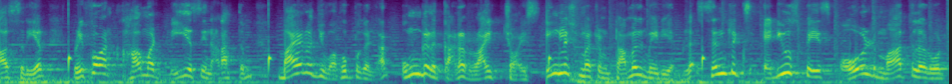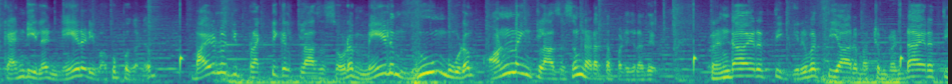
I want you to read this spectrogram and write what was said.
ஆசிரியர் ரிஃபான் அகமட் பிஎஸ்சி நடத்தும் பயாலஜி வகுப்புகள் தான் உங்களுக்கான ரைட் சாய்ஸ் இங்கிலீஷ் மற்றும் தமிழ் மீடியம்ல சென்ட்ரிக்ஸ் எடியூஸ்பேஸ் ஓல்டு மாத்தல ரோட் கேண்டியில நேரடி வகுப்புகளும் பயாலஜி பிராக்டிக்கல் கிளாஸஸோட மேலும் ஜூம் மூலம் ஆன்லைன் கிளாஸஸும் நடத்தப்படுகிறது ரெண்டாயிரத்தி இருபத்தி ஆறு மற்றும் ரெண்டாயிரத்தி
